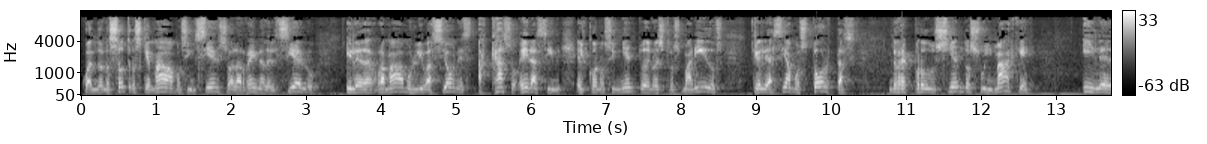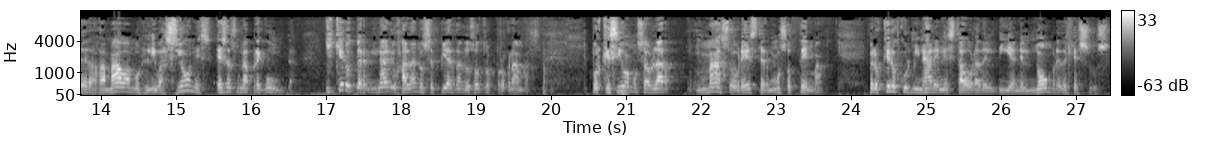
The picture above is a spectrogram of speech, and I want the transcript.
cuando nosotros quemábamos incienso a la reina del cielo, y le derramábamos libaciones, ¿acaso era sin el conocimiento de nuestros maridos que le hacíamos tortas reproduciendo su imagen y le derramábamos libaciones? Esa es una pregunta. Y quiero terminar y ojalá no se pierdan los otros programas, porque sí vamos a hablar más sobre este hermoso tema. Pero quiero culminar en esta hora del día, en el nombre de Jesús,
